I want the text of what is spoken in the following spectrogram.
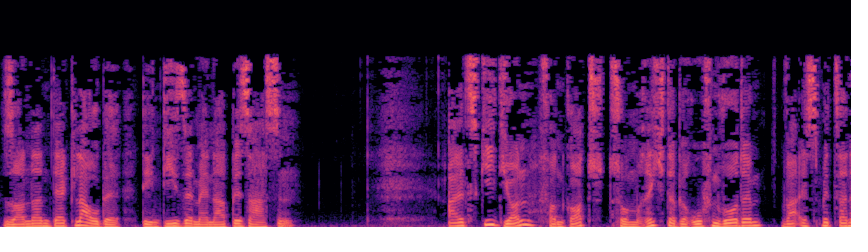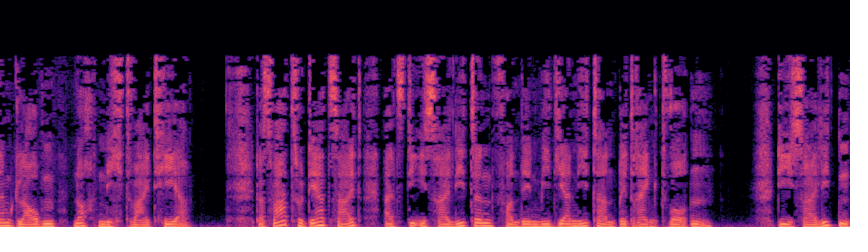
sondern der Glaube, den diese Männer besaßen. Als Gideon von Gott zum Richter berufen wurde, war es mit seinem Glauben noch nicht weit her. Das war zu der Zeit, als die Israeliten von den Midianitern bedrängt wurden. Die Israeliten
